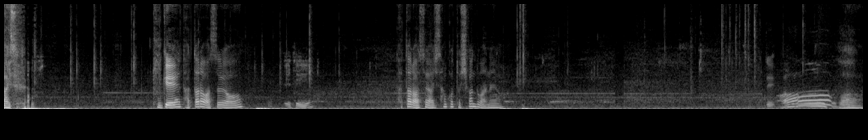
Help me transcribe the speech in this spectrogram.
나이스. 두 개 다 따라왔어요. 에이팅. 다 따라왔어요. 아직 3쿼터 시간도 많아요. 굿디. 아. 와.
